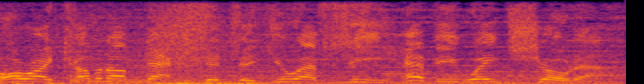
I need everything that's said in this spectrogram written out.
All right, coming up next, it's a UFC heavyweight showdown.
